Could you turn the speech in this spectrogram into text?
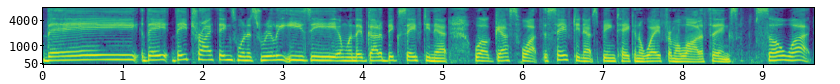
They they they try things when it's really easy and when they've got a big safety net. Well, guess what? The safety net's being taken away from a lot of things. So what?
